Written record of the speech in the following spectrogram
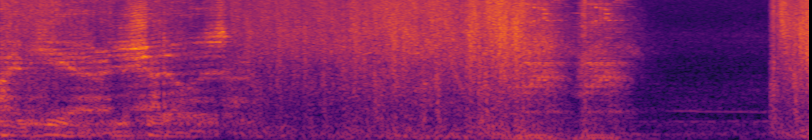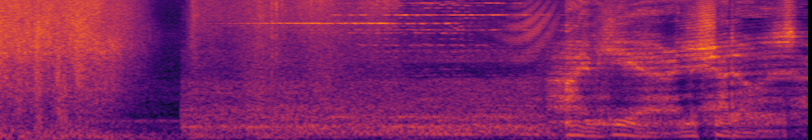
I am here in the shadows. I am here in the shadows.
